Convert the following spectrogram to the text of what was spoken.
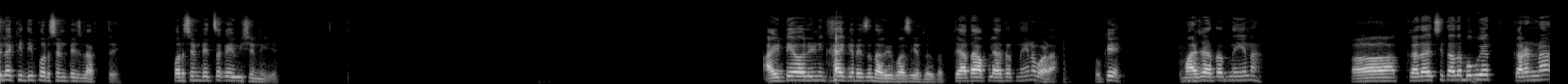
ला किती पर्सेंटेज लागतंय? पर्सेंटेजचा काही विषय नाहीये. आय टी वाल्यांनी काय करायचं? दहावी पास घेतलं तर ते आता आपल्या हातात नाही ना बाळा. ओके? माझ्या हातात नाही ना. कदाचित आता बघूयात. कारण ना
